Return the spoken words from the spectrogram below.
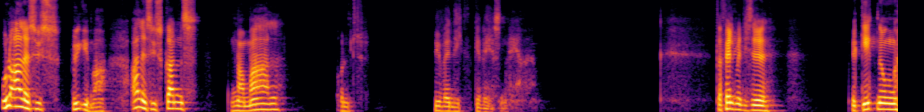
und alles ist wie immer. Alles ist ganz normal und wie wenn nichts gewesen wäre. Da fällt mir diese Begegnung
